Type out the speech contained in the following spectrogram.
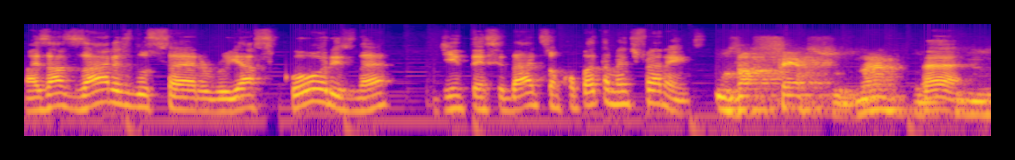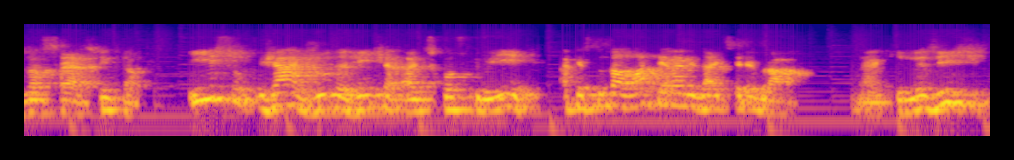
mas as áreas do cérebro e as cores, né? De intensidade são completamente diferentes. Os acessos, né? É. Os acessos, então. E isso já ajuda a gente a desconstruir a questão da lateralidade cerebral. né, que não existe.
